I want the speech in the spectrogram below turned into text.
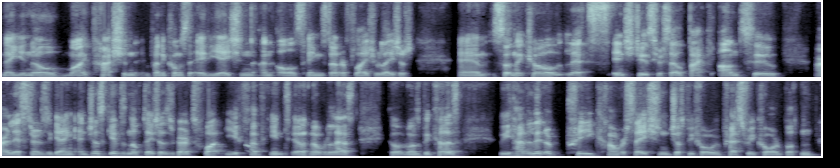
Now, you know my passion when it comes to aviation and all things that are flight related. Um, so, Nicole, let's introduce yourself back onto our listeners again and just give us an update as regards what you have been doing over the last couple of months because we had a little pre conversation just before we press record button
